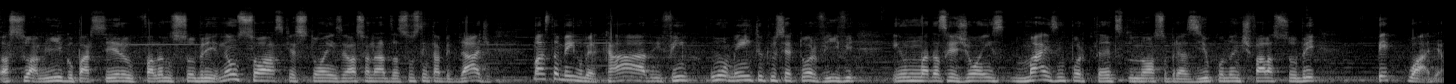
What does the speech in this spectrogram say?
nosso amigo, parceiro, falando sobre não só as questões relacionadas à sustentabilidade, mas também o mercado, enfim, o momento que o setor vive em uma das regiões mais importantes do nosso Brasil, quando a gente fala sobre pecuária.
